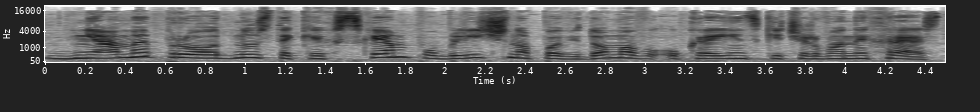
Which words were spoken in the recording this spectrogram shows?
Днями про одну з таких схем публічно повідомив Український Червоний Хрест.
